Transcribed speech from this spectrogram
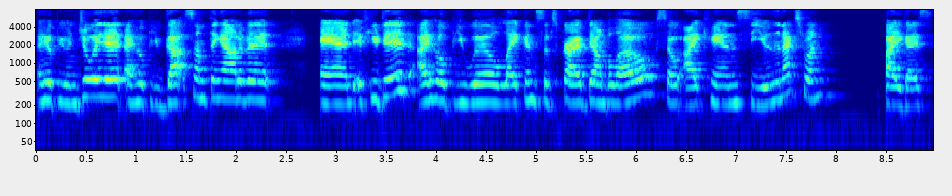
I hope you enjoyed it. I hope you got something out of it. And if you did, I hope you will like and subscribe down below so I can see you in the next one. Bye, you guys.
